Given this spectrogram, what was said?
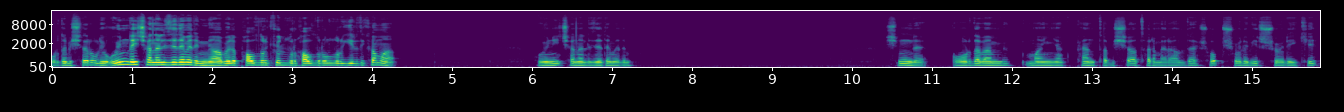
Orada bir şeyler oluyor. Oyunu da hiç analiz edemedim ya. Böyle paldır küldür haldır olur girdik ama oyunu hiç analiz edemedim. Şimdi orada ben bir manyak penta bir şey atarım herhalde. Hop şöyle bir, şöyle iki,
